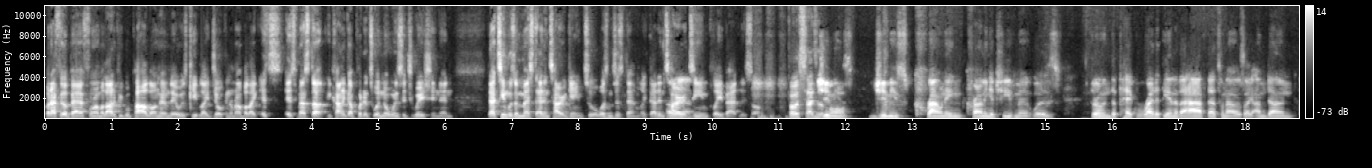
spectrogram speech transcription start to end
but I feel bad for him. A lot of people piled on him. They always keep like joking around, but like it's it's messed up. He kind of got put into a no win situation, and that team was a mess that entire game too. It wasn't just them. Like that oh, entire oh, yeah. team played badly. So both sides of the Jimmy's, ball. Jimmy's crowning crowning achievement was throwing the pick right at the end of the half. That's when I was like, I'm done.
